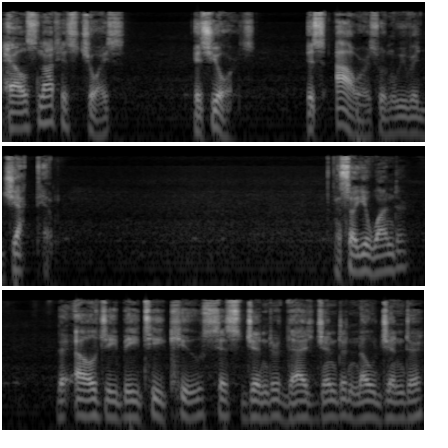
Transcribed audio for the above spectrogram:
Hell's not his choice, it's yours. It's ours when we reject him. And so you wonder the LGBTQ, cisgender, there's gender, no gender,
